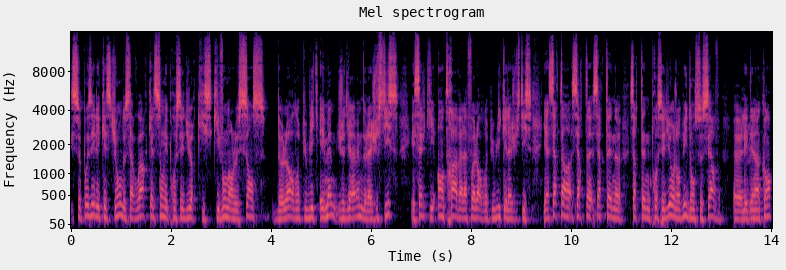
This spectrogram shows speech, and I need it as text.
se poser les questions de savoir quelles sont les procédures qui, qui vont dans le sens de l'ordre public et même, je dirais même de la justice, et celles qui entravent à la fois l'ordre public et la justice. Il y a certains, certains- certaines, certaines procédures aujourd'hui dont se servent euh, les délinquants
